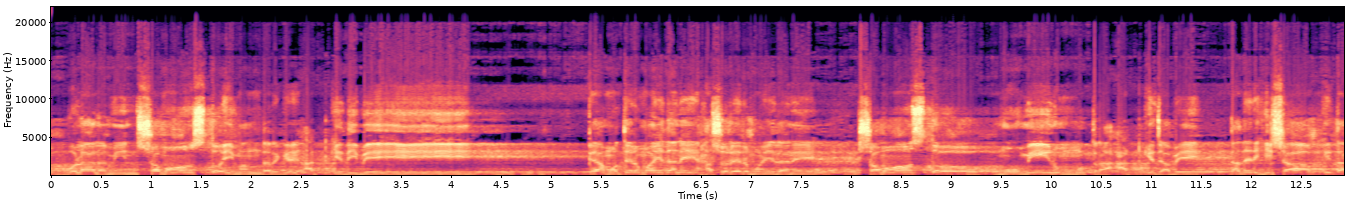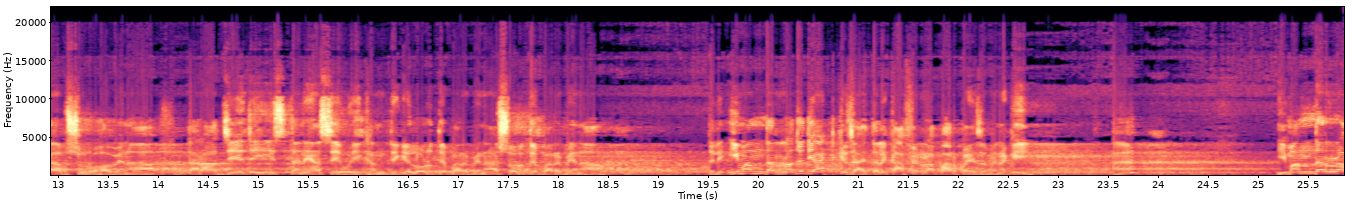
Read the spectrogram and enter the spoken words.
রব্বুল আলামিন সমস্ত ইমানদারকে আটকে দিবে। কেয়ামতের ময়দানে হাসরের ময়দানে সমস্ত মুমিন উম্মতরা আটকে যাবে, তাদের হিসাব কিতাব শুরু হবে না। তারা যে যে স্থানে আছে, ওইখান থেকে লড়তে পারবে না, সরতে পারবে না। তাহলে ইমানদাররা যদি আটকে যায়, তাহলে কাফেররা পার পেয়ে যাবে নাকি? ইমানদাররা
